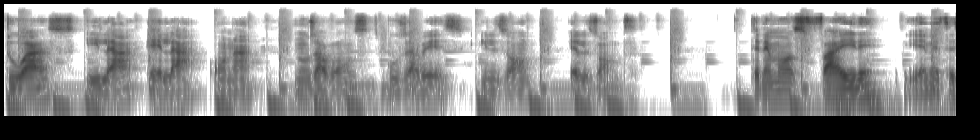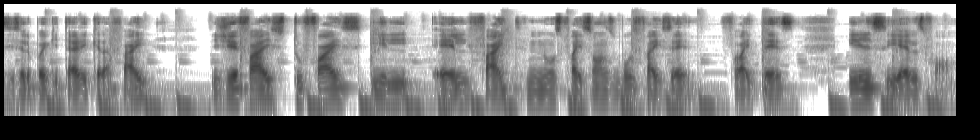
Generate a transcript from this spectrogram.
tu as, il a, elle a, on a, nous avons, vous avez, ils ont, elles ont. Tenemos faire y en este sí se le puede quitar y queda fai. Je fais, tu fais, il, el fait, nous faisons, vous faites, ils y elles font.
